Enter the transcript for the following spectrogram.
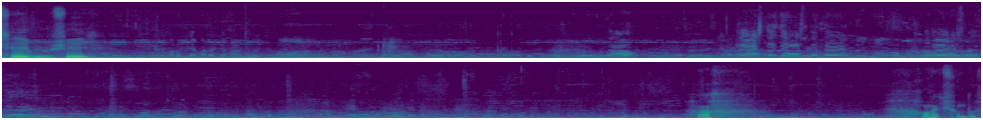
সেই ভিউ সেই অনেক সুন্দর।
